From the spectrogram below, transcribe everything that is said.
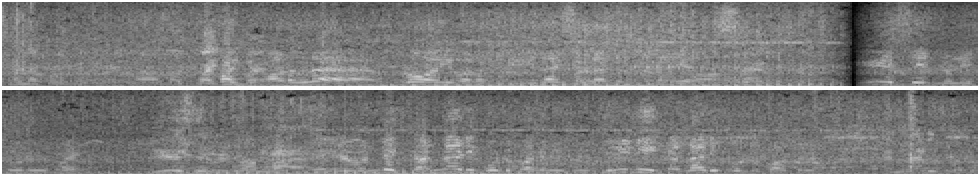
சின்ன மாதிரி. மாடலில் ப்ரோ ஆகி வரக்கூடிய இது வந்து கண்ணாடி போட்டு பார்க்குறது த்ரீ டி கண்ணாடி போட்டு பார்க்குறது கண்ணாடி போட்டு.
